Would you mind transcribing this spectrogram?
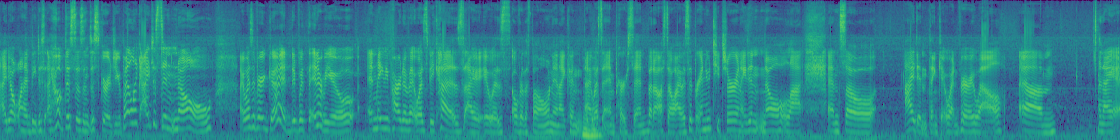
i don't want to be dis- i hope this doesn't discourage you. But like i just didn't know. I wasn't very good with the interview and maybe part of it was because i it was over the phone and i couldn't i wasn't in person but also i was a brand new teacher and i didn't know a whole lot. And so I didn't think it went very well. Um, and I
